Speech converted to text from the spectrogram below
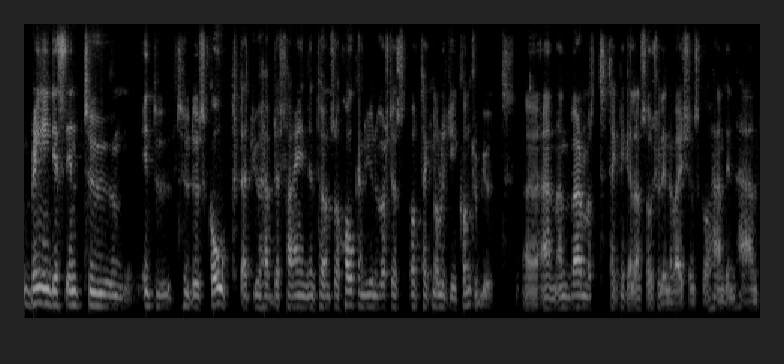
bringing this into into to the scope that you have defined in terms of how can universities of technology contribute uh, and, and where must technical and social innovations go hand in hand.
